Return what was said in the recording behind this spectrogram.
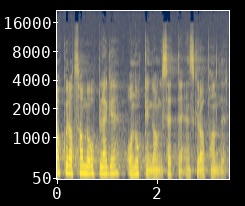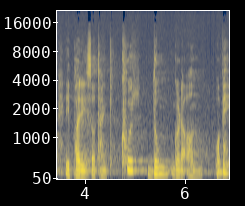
Akkurat samme opplegget, og nok en gang sitter en skraphandler i Paris og tenker hvor dum går det an å bli?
